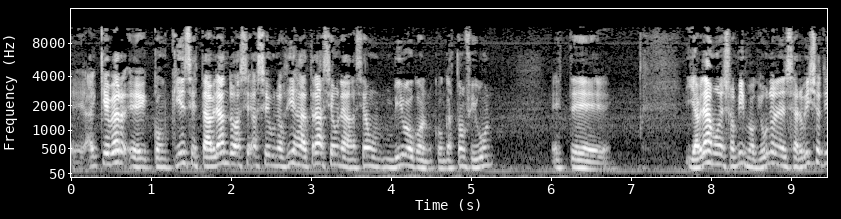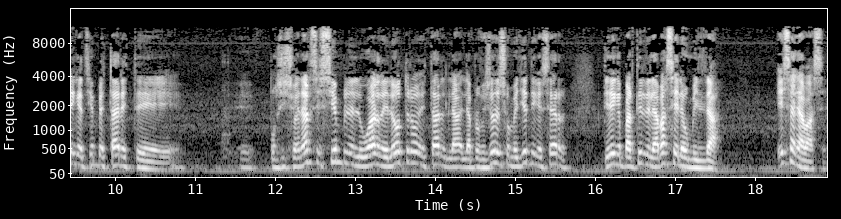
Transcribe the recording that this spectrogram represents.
eh, hay que ver eh, con quién se está hablando. Hace, hace unos días atrás hacía, una, hacía un vivo con, Gastón Figún. Este, y hablábamos de eso mismo, que uno en el servicio tiene que siempre estar este eh, posicionarse siempre en el lugar del otro, estar la, profesión del sommelier tiene que ser tiene que partir de la base de la humildad. Esa es la base,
